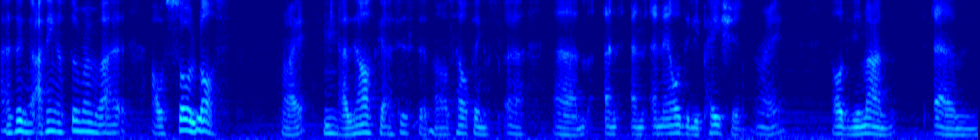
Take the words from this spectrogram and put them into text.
I think, I think I still remember. I, I was so lost, right? Mm. As a healthcare assistant, I was helping uh, um, an, an an elderly patient, right? Elderly man, um,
